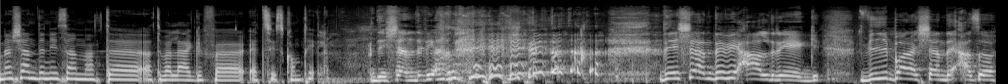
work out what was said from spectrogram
När kände ni sen att, eh, att det var läge för ett syskon till? Det kände vi aldrig. Det kände vi aldrig. Vi bara kände, alltså,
